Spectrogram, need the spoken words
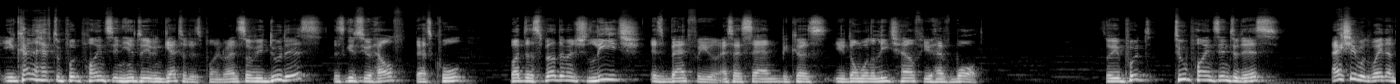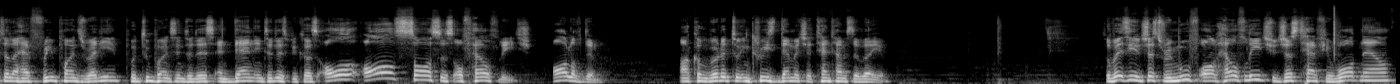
you kind of have to put points in here to even get to this point, right? So we do this, this gives you health, that's cool. But the spell damage leech is bad for you, as I said, because you don't want to leech health, you have ward. So you put two points into this. Actually would wait until I have three points ready, put two points into this, and then into this, because all, all sources of health leech, all of them, are converted to increased damage at 10 times the value. So basically you just remove all health leech, you just have your ward now,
